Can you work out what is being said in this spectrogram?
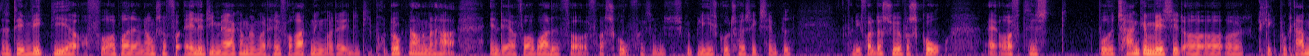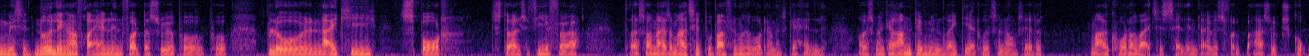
Altså det er vigtigere at få oprettet annoncer for alle de mærker, man måtte have i forretningen, og de produktnavne, man har, end det er at få oprettet for, for sko, for eksempel, hvis vi skal blive i skotøjs eksempel. Fordi folk, der søger på sko, er oftest både tankemæssigt og, og, og klik på knappenmæssigt noget længere fra hinanden end folk, der søger på, på blå Nike Sport størrelse 44. Så, så er man altså meget tæt på bare at finde ud af, hvor det er, man skal handle. Og hvis man kan ramme dem med en rigtig AdWords-annonce, er der meget kortere vej til salg, end der er, hvis folk bare har søgt sko.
